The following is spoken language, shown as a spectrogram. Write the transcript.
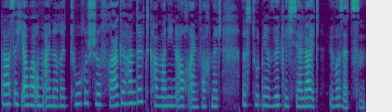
Da es sich aber um eine rhetorische Frage handelt, kann man ihn auch einfach mit Es tut mir wirklich sehr leid übersetzen.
